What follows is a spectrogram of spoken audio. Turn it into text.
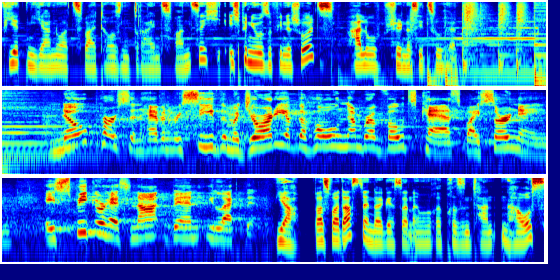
4. Januar 2023. Ich bin Josephine Schulz. Hallo, schön, dass Sie zuhören. No person having received the majority of the whole number of votes cast by surname A speaker has not been elected. Ja, was war das denn da gestern im Repräsentantenhaus?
